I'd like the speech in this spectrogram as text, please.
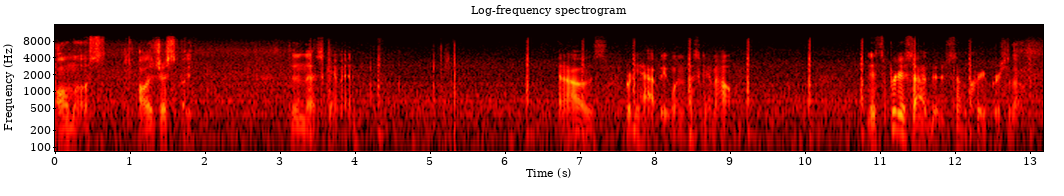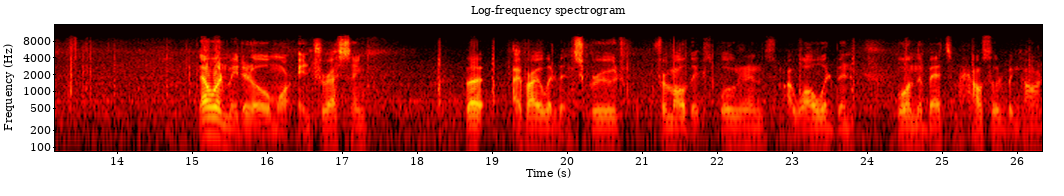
Almost. I was just about then this came in. And I was pretty happy when this came out. It's pretty sad there's some creepers though. That would have made it a little more interesting. But I probably would have been screwed from all the explosions. My wall would have been blown the bits, my house would have been gone.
